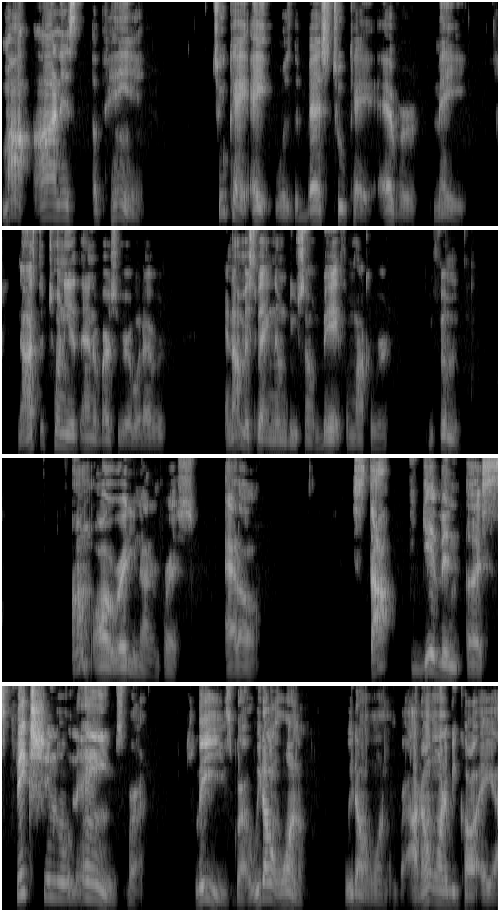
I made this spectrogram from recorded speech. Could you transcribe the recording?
my honest opinion, 2K8 was the best 2K ever made. Now it's the 20th anniversary or whatever, and I'm expecting them to do something big for my career. You feel me? I'm already not impressed at all. Stop giving us fictional names, bro. Please, bro. We don't want them. We don't want them, bro. I don't want to be called AI.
